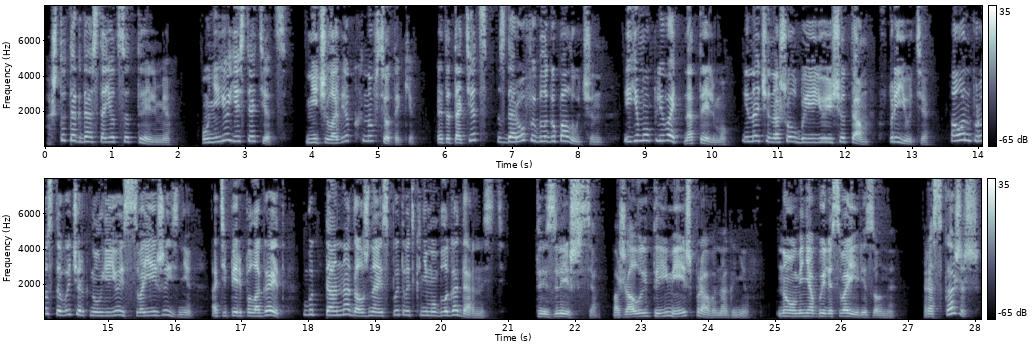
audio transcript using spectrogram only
А что тогда остается Тельме? У нее есть отец. Не человек, но все-таки. Этот отец здоров и благополучен, и ему плевать на Тельму, иначе нашел бы ее еще там, в приюте. А он просто вычеркнул ее из своей жизни, а теперь полагает, будто она должна испытывать к нему благодарность. Ты злишься. Пожалуй, ты имеешь право на гнев. Но у меня были свои резоны. Расскажешь?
